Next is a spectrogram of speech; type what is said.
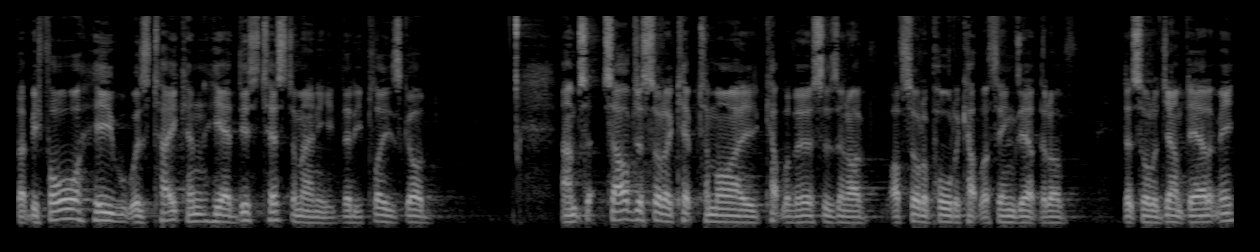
But before he was taken, he had this testimony that he pleased God. Um, so, so, I've just sort of kept to my couple of verses, and I've I've sort of pulled a couple of things out that I've that sort of jumped out at me.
